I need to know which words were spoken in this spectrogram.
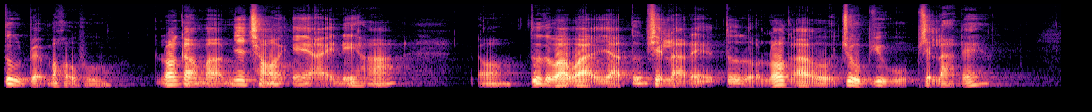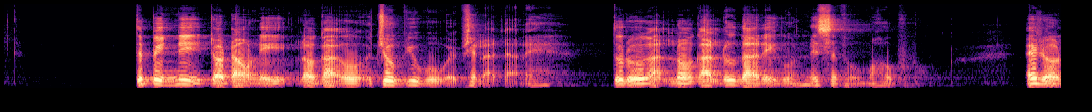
သူ့အတွက်မဟုတ်ဘူးလောကမှာမြေချောင်းအင်းအိုင်တွေဟာနော်သူ့တဘာဝအရာသူဖြစ်လာတယ်သူ့တော့လောကကိုအကျိုးပြုဖို့ဖြစ်လာတယ်တပိနေတောတောင်နေလောကကိုအကျိုးပြုဖို့ပဲဖြစ်လာကြတယ်သူတို့ကလောကလူသားတွေကိုနှိစ္စဖို့မဟုတ်ဘူးအဲ့တော့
